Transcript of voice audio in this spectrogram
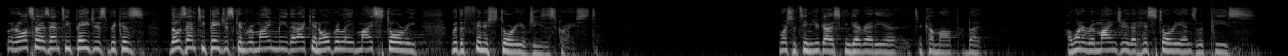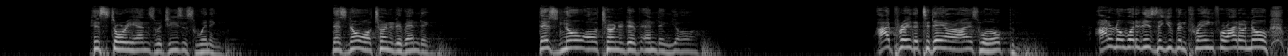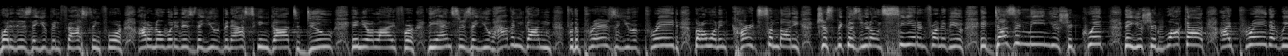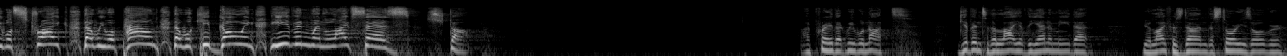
but it also has empty pages because those empty pages can remind me that I can overlay my story with the finished story of Jesus Christ. Worship team, you guys can get ready uh, to come up, but I want to remind you that his story ends with peace. His story ends with Jesus winning. There's no alternative ending. There's no alternative ending, y'all. I pray that today our eyes will open I don't know what it is that you've been praying for. I don't know what it is that you've been fasting for. I don't know what it is that you've been asking God to do in your life for the answers that you haven't gotten, for the prayers that you have prayed. But I want to encourage somebody just because you don't see it in front of you, it doesn't mean you should quit, that you should walk out. I pray that we will strike, that we will pound, that we'll keep going, even when life says, stop. I pray that we will not give in to the lie of the enemy that your life is done, the story is over.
